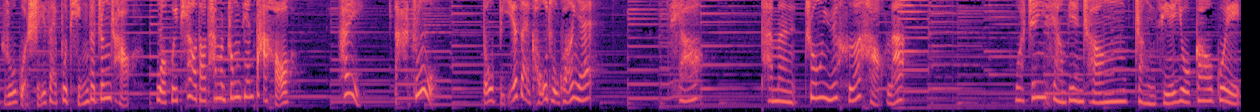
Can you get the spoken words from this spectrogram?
如果谁在不停的争吵，我会跳到他们中间大吼：“嘿，打住！都别再口吐狂言！”瞧，他们终于和好了。我真想变成整洁又高贵。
